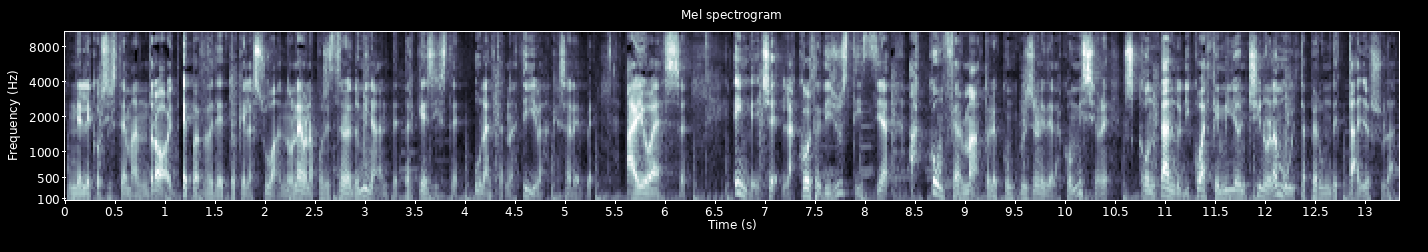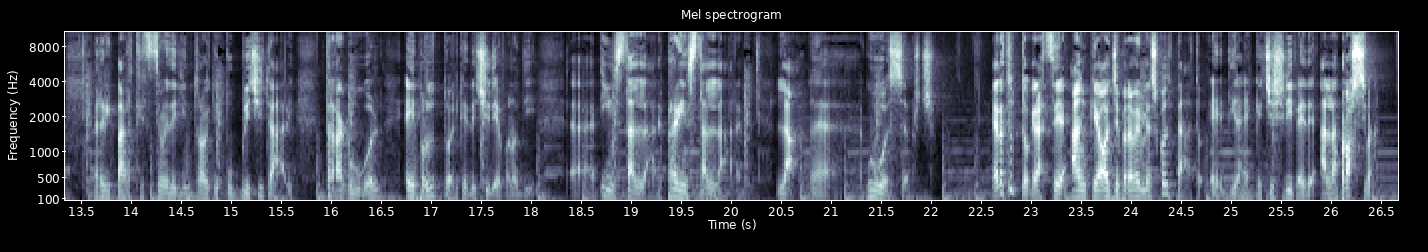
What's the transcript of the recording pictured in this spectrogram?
nell'ecosistema Android. E poi aveva detto che la sua non è una posizione dominante perché esiste un'alternativa, che sarebbe iOS. E invece la Corte di Giustizia ha confermato le conclusioni della Commissione scontando di qualche milioncino la multa per un dettaglio sulla ripartizione degli introiti pubblicitari tra Google e i produttori che decidevano di eh, installare, preinstallare la eh, Google Search. Era tutto, grazie anche oggi per avermi ascoltato e direi che ci si rivede alla prossima.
